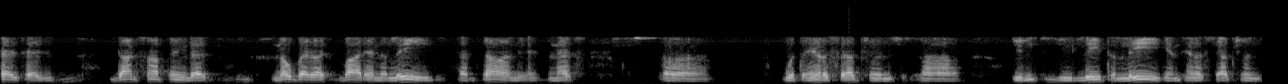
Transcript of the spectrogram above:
has has done something that nobody in the league have done, and that's uh, with the interceptions. Uh, you you lead the league in interceptions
